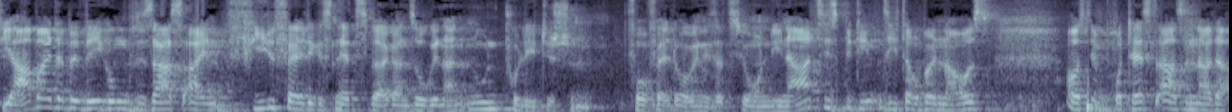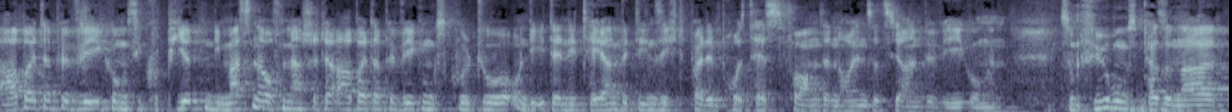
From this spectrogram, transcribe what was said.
Die Arbeiterbewegung besaß ein vielfältiges Netzwerk an sogenannten unpolitischen politischen Vorfeldorganisationen. Die Nazis bedienten sich darüber hinaus aus dem Protestarsenal der Arbeiterbewegung. Sie kopierten die Massenaufmärsche der Arbeiterbewegungskultur und die Identitären bedienen sich bei den Protestformen der neuen sozialen Bewegungen. Zum Führungspersonal.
